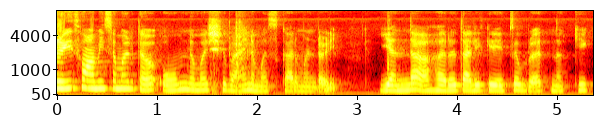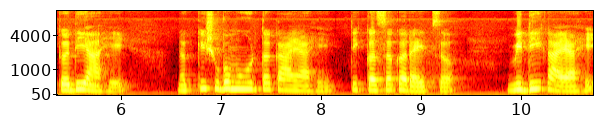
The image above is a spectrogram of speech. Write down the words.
श्री स्वामी समर्थ ओम नम शिवाय नमस्कार मंडळी. यंदा हरतालिकेचं व्रत नक्की कधी आहे? नक्की शुभमुहूर्त काय आहे? ते कसं करायचं? विधी काय आहे?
